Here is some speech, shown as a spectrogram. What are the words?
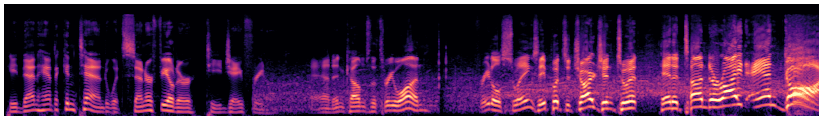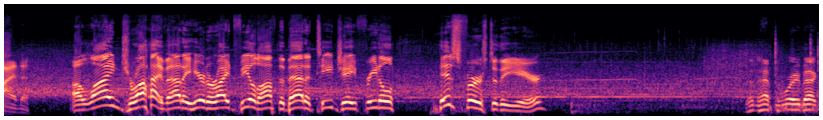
he then had to contend with center fielder TJ Friedl. And in comes the 3 1. Friedl swings, he puts a charge into it, hit a ton to right, and gone! A line drive out of here to right field off the bat of TJ Friedl, his first of the year. Doesn't have to worry about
